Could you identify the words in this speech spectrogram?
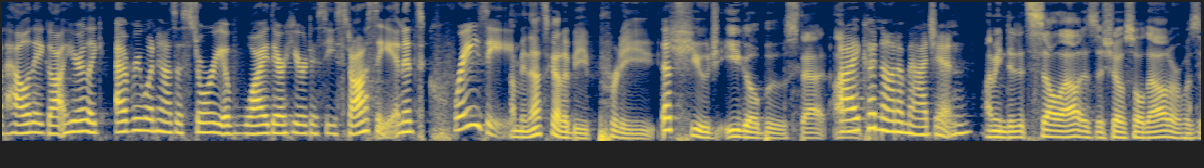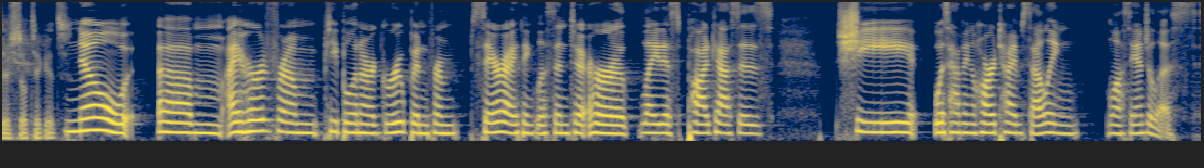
of how they got here, like everyone has a story of why they're here to see Stassi. And it's crazy. I mean, that's got to be pretty That's- huge ego boost. That I I'm- could not imagine. I mean, did it sell out? Is the show sold out, or was there still tickets? No, um, I heard from people in our group and from Sarah, I think, listened to her latest podcast is she was having a hard time selling Los Angeles.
